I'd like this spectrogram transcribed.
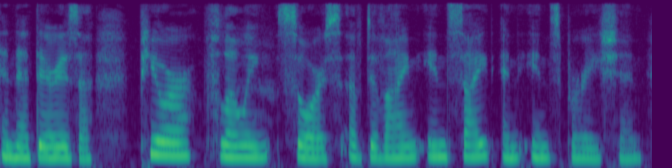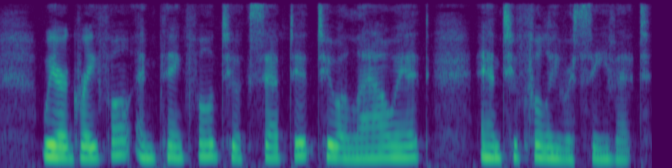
and that there is a pure flowing source of divine insight and inspiration. We are grateful and thankful to accept it, to allow it, and to fully receive it.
